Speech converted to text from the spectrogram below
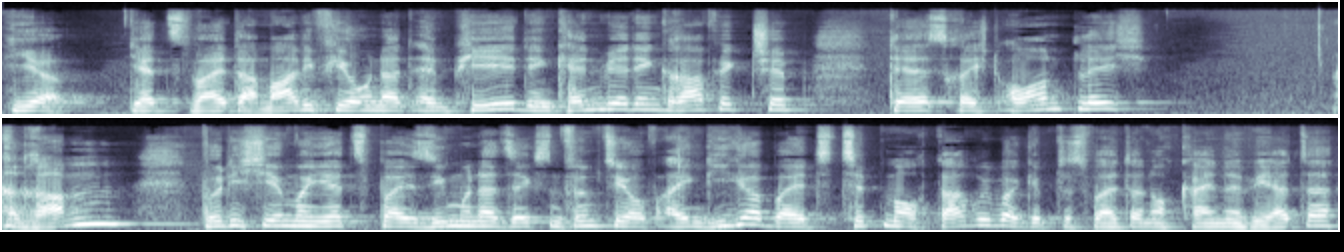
hier, jetzt weiter. Mali 400 MP, den kennen wir, den Grafikchip, der ist recht ordentlich. RAM würde ich hier mal jetzt bei 756 auf 1 GB tippen. Auch darüber gibt es weiter noch keine Werte.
